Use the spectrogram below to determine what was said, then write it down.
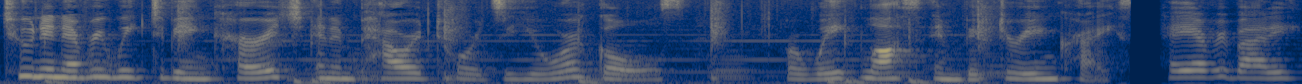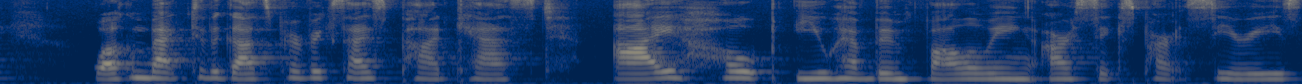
Tune in every week to be encouraged and empowered towards your goals for weight loss and victory in Christ. Hey, everybody. Welcome back to the God's Perfect Size podcast. I hope you have been following our six part series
